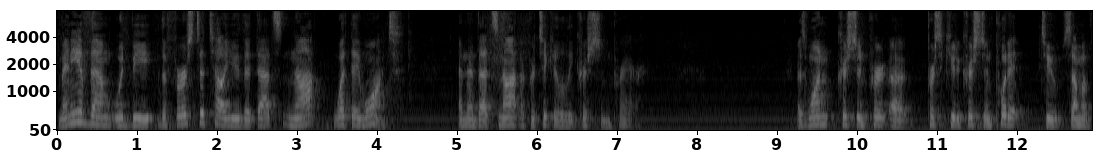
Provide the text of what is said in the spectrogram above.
Many of them would be the first to tell you that that's not what they want and that that's not a particularly Christian prayer. As one Christian per, uh, persecuted Christian put it to some of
